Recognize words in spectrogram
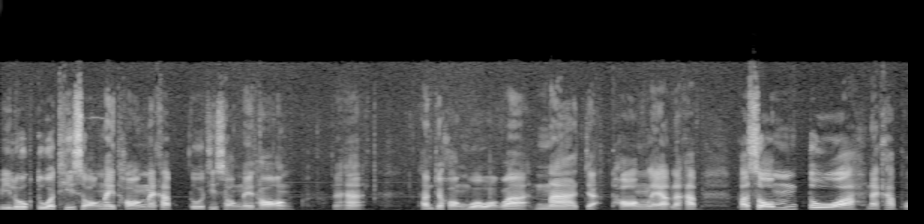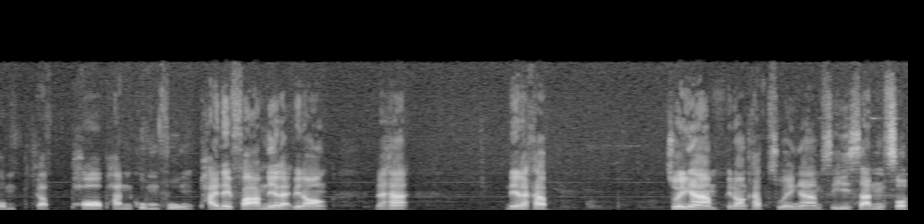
มีลูกตัวที่สองในท้องนะครับ ตัวที่สองในท้อง นะฮะท่านเจ้าของวัวบอกว่าน่าจะท้องแล้วละครับ ผสมตัวนะครับผมกับพ่อพันธุ์คุมฝูงภายในฟาร์มนี่แหละพี่น้องนะฮะนี่แหละครับ สวยงามพี่น้องครับ สวยงามสีสันสด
